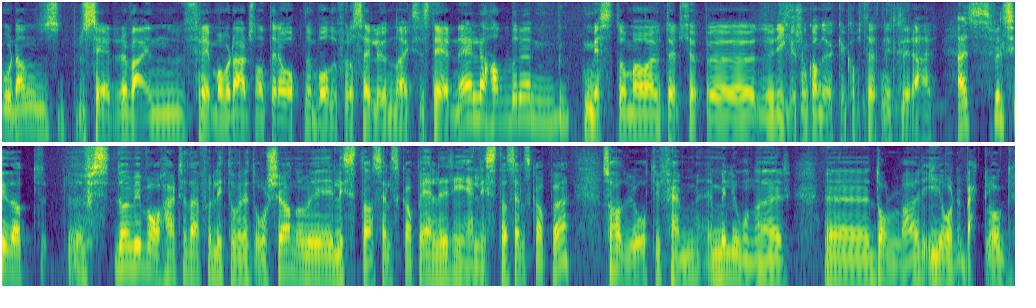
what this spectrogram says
Hvordan ser dere veien fremover? Da? Er det sånn at dere åpner både for å selge unna eksisterende, eller handler det mest om å eventuelt kjøpe rigger som kan øke kapasiteten ytterligere her? Jeg vil si det at når vi var her til deg for litt over et år siden, når vi lista selskapet, eller relista selskapet, så hadde vi jo 85 millioner eh, dollar i order backlog.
